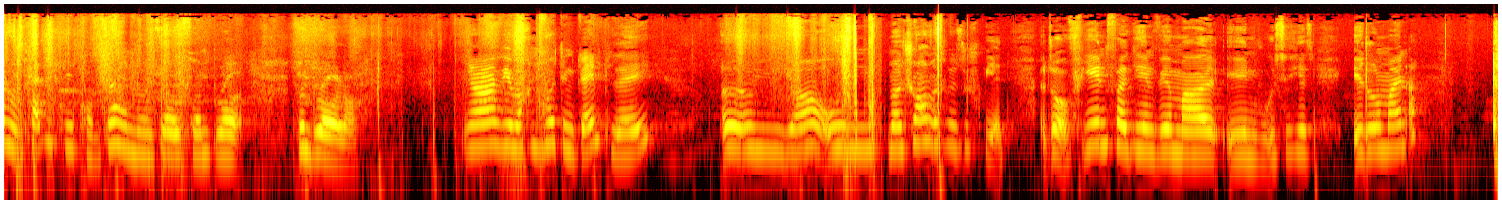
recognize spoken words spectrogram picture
Hallo und herzlich willkommen zu einer neuen Folge von, Bra von Brawler. Ja, wir machen heute ein Gameplay. Ähm, ja, und mal schauen, was wir so spielen. Also auf jeden Fall gehen wir mal in, wo ist es jetzt? Edelminer.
